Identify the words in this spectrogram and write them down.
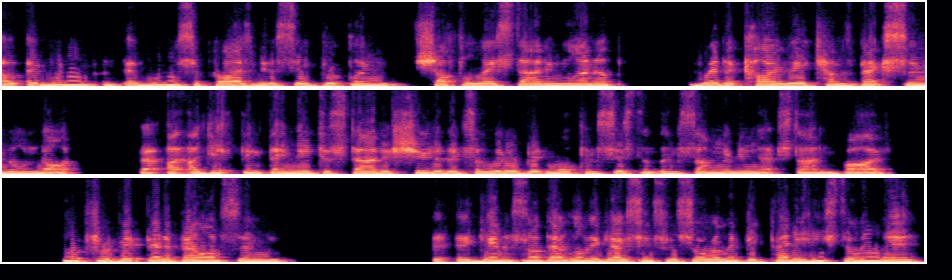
Oh, it wouldn't it wouldn't surprise me to see Brooklyn shuffle their starting lineup, whether Kyrie comes back soon or not. Uh, I, I, just think they need to start a shooter that's a little bit more consistent than Sumner in that starting five. Look for a bit better balance. And again, it's not that long ago since we saw Olympic Paddy. He's still in there,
